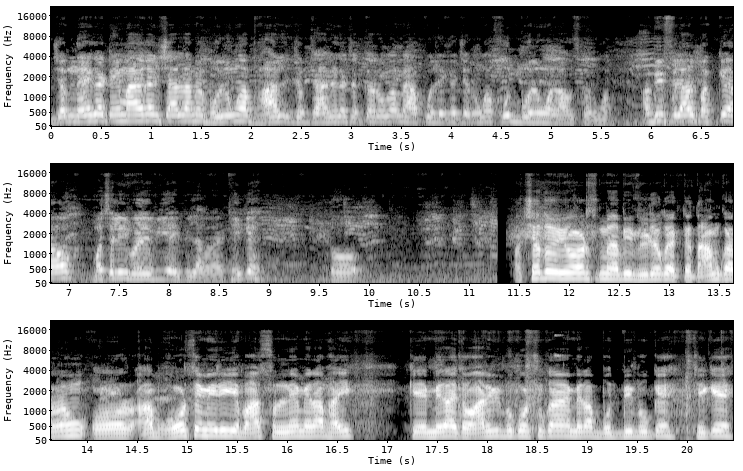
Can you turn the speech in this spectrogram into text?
जब नए का टाइम आएगा, इंशाल्लाह मैं बोलूँगा, बाहर जब जाने का चक्कर होगा, मैं आपको लेकर चलूँगा, खुद बोलूँगा अनाउंस करूँगा। अभी फ़िलहाल पक्के आओ, मछली बड़े वीआईपी लग रहा है, ठीक है? तो अच्छा तो व्यूअर्स मैं अभी वीडियो का अख्ताम कर रहा हूँ और आप गौर से मेरी ये बात सुन लें मेरा भाई, कि मेरा इतवार भी बुक हो चुका है, मेरा बुध भी बुक है, ठीक है?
